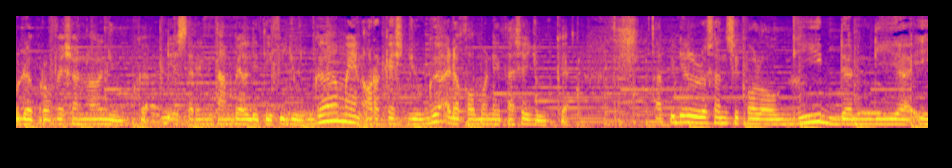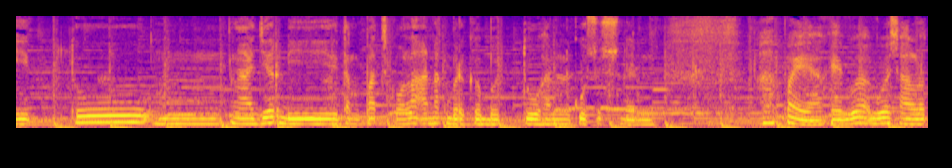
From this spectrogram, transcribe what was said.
udah profesional juga dia sering tampil di TV juga main orkes juga ada komunitasnya juga. Tapi dia lulusan psikologi dan dia itu mm, ngajar di tempat sekolah anak berkebutuhan khusus dan apa ya kayak gue gue salut.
